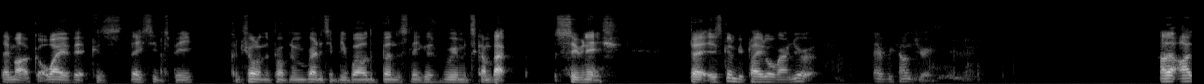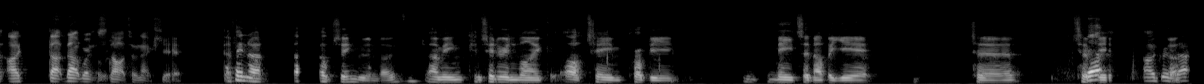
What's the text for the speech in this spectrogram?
they might have got away with it because they seem to be controlling the problem relatively well. The Bundesliga is rumored to come back soonish, but it's going to be played all around Europe, every country. I, I, I that that won't start till next year. I think that, that helps England though. I mean, considering like our team probably needs another year to to Yeah. be I agree with that.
